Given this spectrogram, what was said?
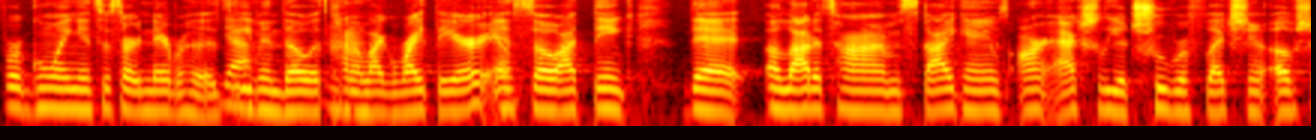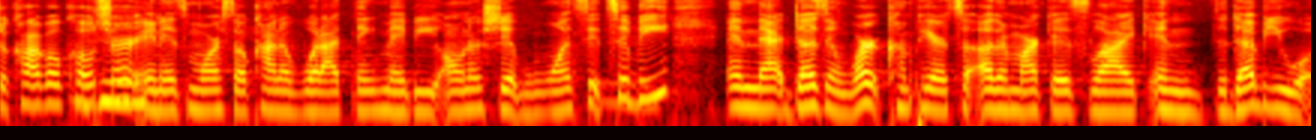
for going into certain neighborhoods, yeah. even though it's kind of mm-hmm. like right there. Yep. And so I think that a lot of times Sky Games aren't actually a true reflection of Chicago culture, mm-hmm. and it's more so kind of what I think maybe ownership wants it to be, and that doesn't work compared to other markets like in the W.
